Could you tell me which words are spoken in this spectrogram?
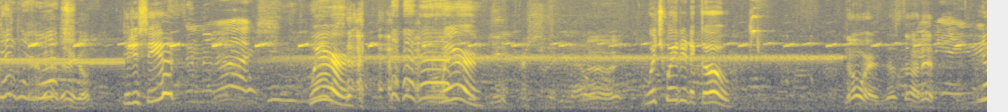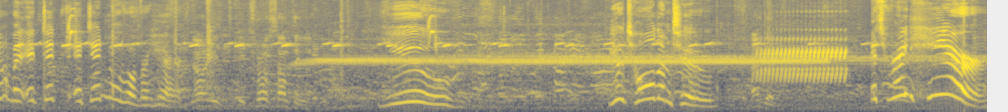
Yeah, there you go. Did you see it? Where? Where? Which way did it go? Nowhere, that's not it. No, but it did it did move over here. No, he, he throws something at me. You You told him to. I did. It's right here.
